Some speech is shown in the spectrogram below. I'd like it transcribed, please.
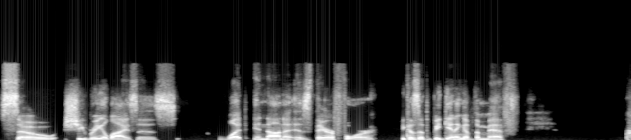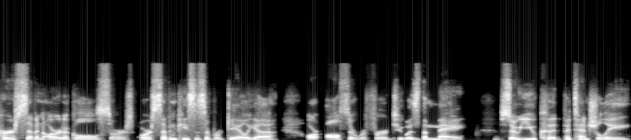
So she realizes what Inanna is there for, because at the beginning of the myth, her seven articles or or seven pieces of regalia are also referred to as the May. So you could potentially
